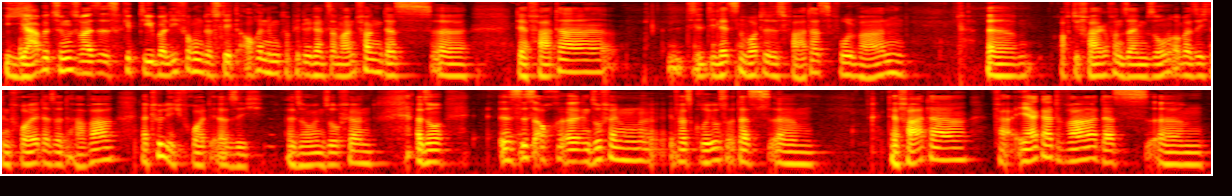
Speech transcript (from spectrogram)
Ja, beziehungsweise es gibt die Überlieferung, das steht auch in dem Kapitel ganz am Anfang, dass äh, der Vater, die, die letzten Worte des Vaters wohl waren, ähm, auf die Frage von seinem Sohn, ob er sich denn freue, dass er da war. Natürlich freut er sich. Also insofern, also es ist auch äh, insofern etwas kurios, dass ähm, der Vater verärgert war, dass ähm,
